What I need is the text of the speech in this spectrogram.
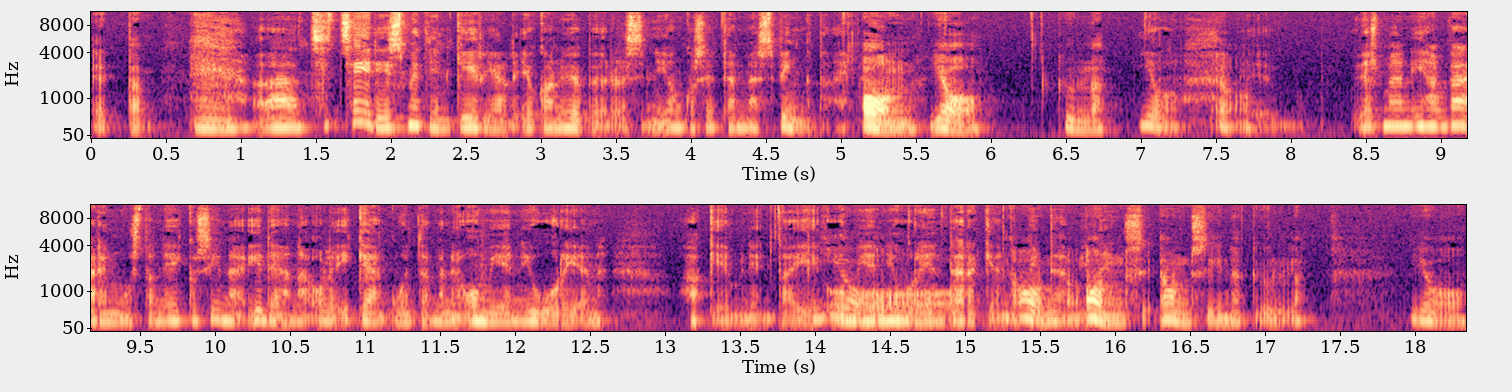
että – Mm. J.D. Smithin kirja, joka on yöpöydässä, niin onko se tämä Swing Time? On, joo, kyllä. Joo. joo. Jos mä en ihan väärin muista, niin eikö siinä ideana ole ikään kuin tämmöinen omien juurien hakeminen tai joo, omien juurien tärkeänä on, pitäminen? On, on siinä kyllä, joo.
